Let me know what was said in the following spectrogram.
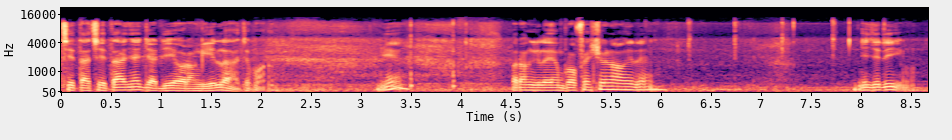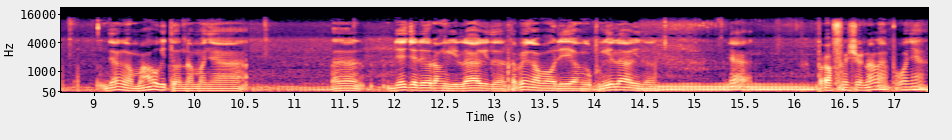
cita-citanya jadi orang gila coba. Ya. Orang gila yang profesional gitu ya jadi dia nggak mau gitu namanya dia jadi orang gila gitu. Tapi nggak mau dia dianggap gila gitu. Ya profesional lah pokoknya.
